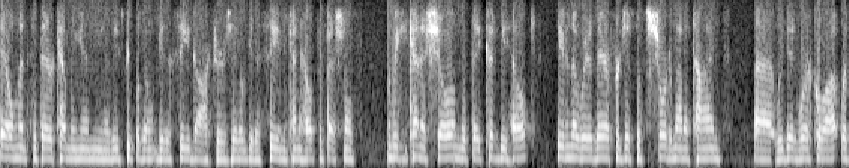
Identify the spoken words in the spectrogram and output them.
ailments that they're coming in. You know, these people don't get to see doctors; they don't get to see any kind of health professionals and we can kind of show them that they could be helped, even though we were there for just a short amount of time. Uh, we did work a lot with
